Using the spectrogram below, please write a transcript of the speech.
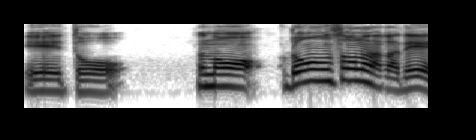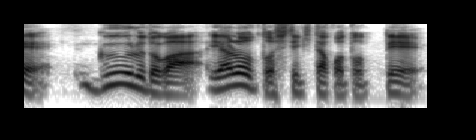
えっ、と、その論争の中でグールドがやろうとしてきたことって、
